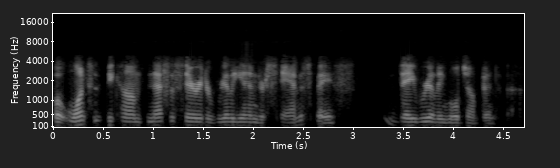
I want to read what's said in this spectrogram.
but once it becomes necessary to really understand a space, they really will jump into that.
